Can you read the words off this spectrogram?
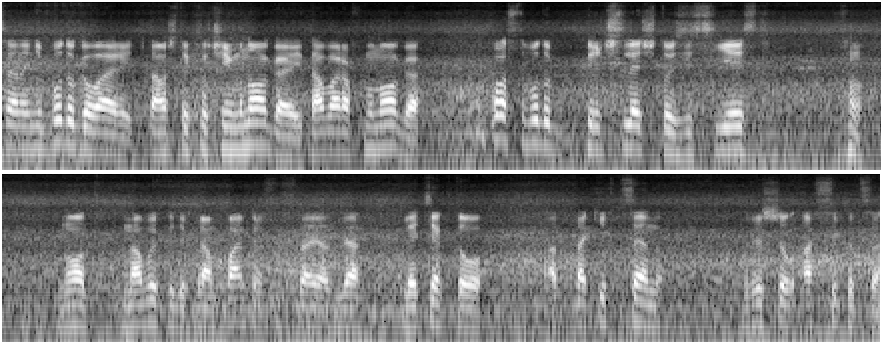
цены не буду говорить, потому что их очень много и товаров много. Ну, просто буду перечислять, что здесь есть. Ну вот, на выходе прям памперсы стоят для, для тех, кто от таких цен решил осикаться.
